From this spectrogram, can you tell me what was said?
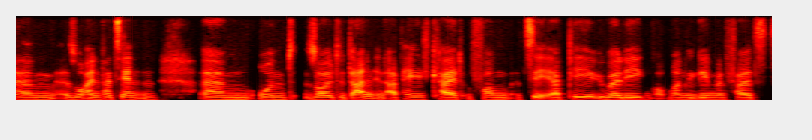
ähm, so einen Patienten ähm, und sollte dann in Abhängigkeit vom CRP überlegen, ob man gegebenenfalls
